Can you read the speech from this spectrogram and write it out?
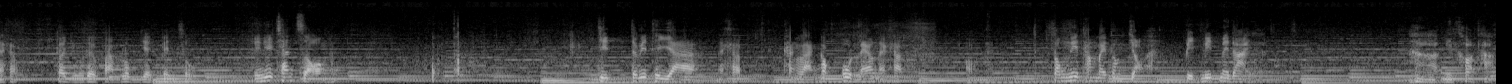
นะครับ ก็อยู่ด้วยความร่มเย็นเป็นสุขทีนี้ชั้นสองครับจิตวิทยานะครับ ข้างหลังก็พูดแล้วนะครับ ตรงนี้ทำไมต้องเจาะ ปิดมิดไม่ได้มีข้อถาม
